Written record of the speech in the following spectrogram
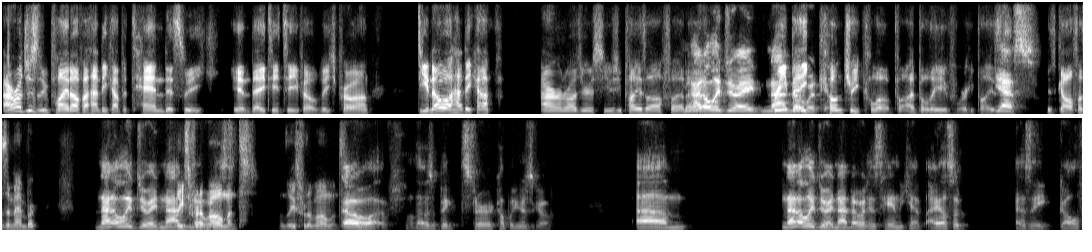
Aaron Rodgers has been playing off a handicap of 10 this week in the AT&T Pebble Beach Pro Am. Do you know what handicap Aaron Rodgers usually plays off at? Not uh, only do I not Green Bay what, Country Club, I believe, where he plays yes, his golf as a member. not only do I not At least for the his- moment. At least for the moment. Oh, well, that was a big stir a couple years ago. Um, not only do I not know what his handicap, I also, as a golf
